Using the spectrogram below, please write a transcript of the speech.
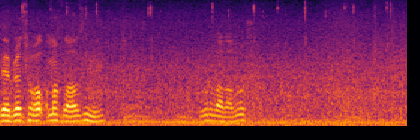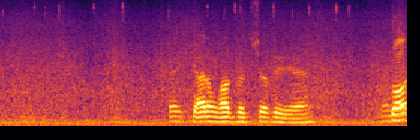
Debre tokatlamak lazım ya. Vur baba vur. Ben yarım gazla çıkıyor ya. Rahat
